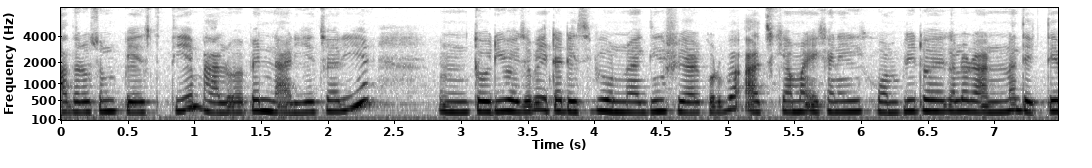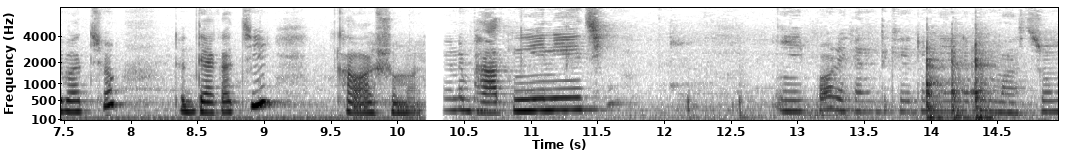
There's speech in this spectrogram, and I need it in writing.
আদা, রসুন পেস্ট দিয়ে ভালোভাবে নাড়িয়ে চাড়িয়ে তৈরি হয়ে যাবে। এটা রেসিপি অন্য একদিন শেয়ার করব। আজকে আমার এখানে কমপ্লিট হয়ে গেল রান্না, দেখতেই পাচ্ছ? তো দেখাচ্ছি খাওয়ার সময়। এখানে ভাত নিয়ে নিয়েছি। এরপর এখান থেকে এটা নিয়ে নেব মাশরুম।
